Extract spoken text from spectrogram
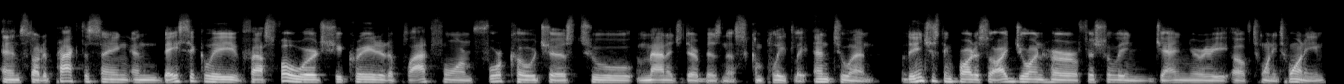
and started practicing. And basically, fast forward, she created a platform for coaches to manage their business completely, end to end. The interesting part is so I joined her officially in January of 2020.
